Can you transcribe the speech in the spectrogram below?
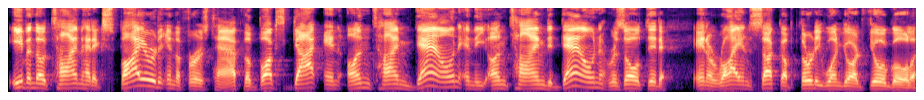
even though time had expired in the first half, the Bucs got an untimed down, and the untimed down resulted in a Ryan Succop 31 yard field goal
